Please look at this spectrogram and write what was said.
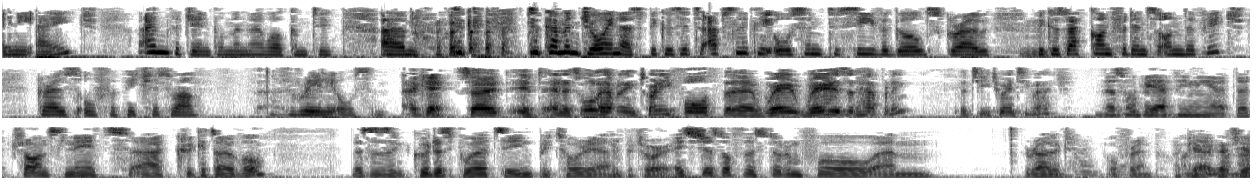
any age, and the gentlemen are welcome to, um, to, to come and join us because it's absolutely awesome to see the girls grow because that confidence on the pitch grows off the pitch as well. It's really awesome. Okay, so it, it and it's all happening 24th. Uh, where where is it happening? The T20 match? This will be happening at the Transnet uh, Cricket Oval. This is in Koedoespoort in Pretoria. In Pretoria. It's just off the Stormvoël um, road, off ramp. Okay, I got you.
